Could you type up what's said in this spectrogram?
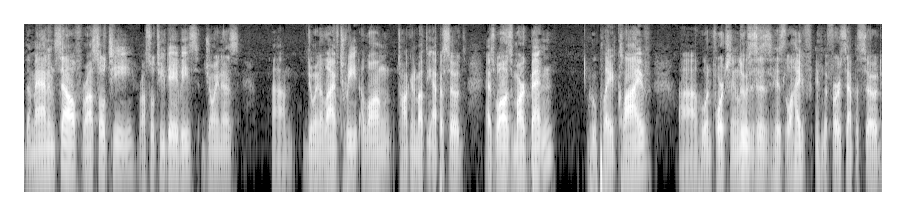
the man himself, Russell T. Russell T. Davies, join us um, doing a live tweet along talking about the episodes, as well as Mark Benton, who played Clive, uh, who unfortunately loses his life in the first episode.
